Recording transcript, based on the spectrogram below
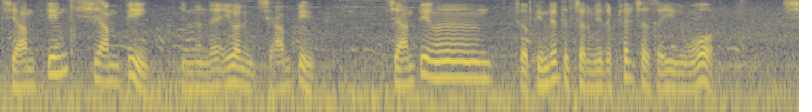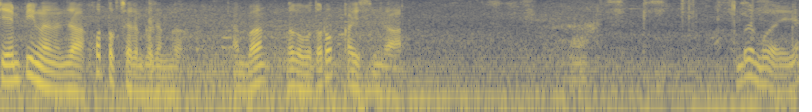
지암빙 시암빙. 있는데 이거는 지안빙. 지안빙은 저 빈대떡처럼 이렇게 펼쳐서 이거고 시엔빙은 이제 호떡처럼 그런 거 한번 먹어보도록 하겠습니다. 아, 뭐 뭐야 이게?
